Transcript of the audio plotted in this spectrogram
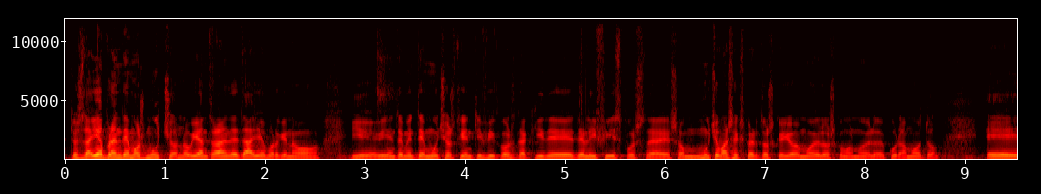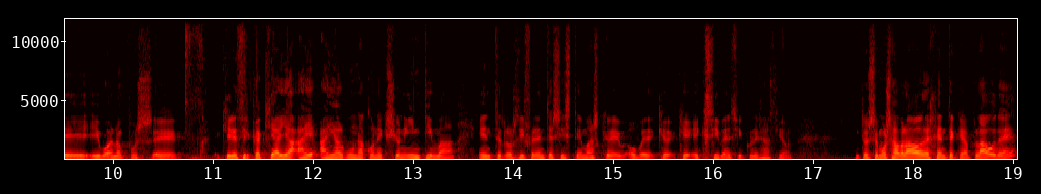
Entonces, de ahí aprendemos mucho, no voy a entrar en detalle porque no, y evidentemente muchos científicos de aquí de, del IFIS pues, eh, son mucho más expertos que yo en modelos como el modelo de Kuramoto, eh, y bueno, pues eh, quiere decir que aquí hay, hay, alguna conexión íntima entre los diferentes sistemas que, que, que exhiben sincronización. Entonces, hemos hablado de gente que aplaude,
